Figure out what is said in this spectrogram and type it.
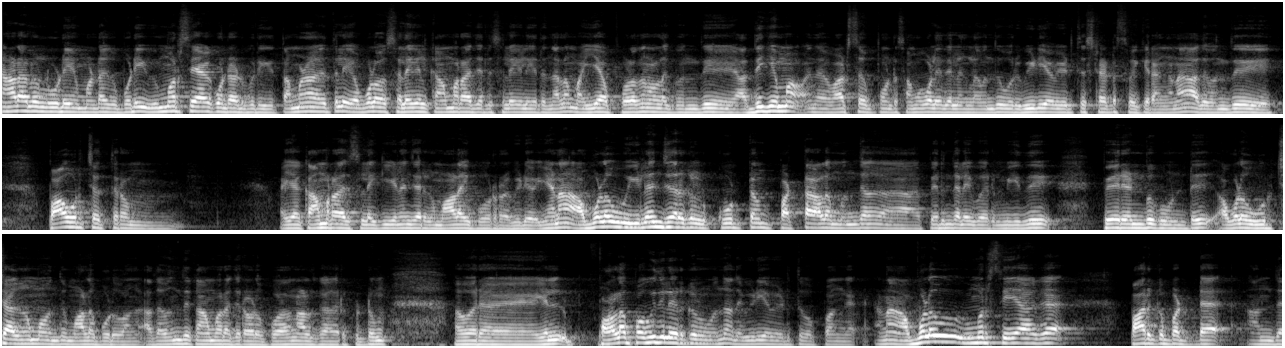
நாடாளுடைய மண்டகப்படி விமர்சையாக கொண்டாடப்படுகிறது. தமிழகத்தில் எவ்வளோ சிலைகள் காமராஜர் சிலைகள் இருந்தாலும் ஐயா பிறந்த நாளுக்கு வந்து அதிகமாக அந்த வாட்ஸ்அப் போன்ற சமூக வலைதளங்களை வந்து ஒரு வீடியோ எடுத்து ஸ்டேட்டஸ் வைக்கிறாங்கன்னா அது வந்து பாவூர் சத்திரம் ஐயா காமராஜர் சிலைக்கு இளைஞர்கள் மாலை போடுற வீடியோ ஏன்னா அவ்வளவு இளைஞர்கள் கூட்டம் பட்டாளம் வந்து பெருந்தலைவர் மீது பேரன்பு கொண்டு அவ்வளோ உற்சாகமாக வந்து மாலை போடுவாங்க. அதை வந்து காமராஜரோட பிறந்த நாளுக்காக இருக்கட்டும் அவர் எல் பல பகுதியில் இருக்கிறவங்க வந்து அந்த வீடியோவை எடுத்து வைப்பாங்க. ஆனால் அவ்வளவு விமர்சையாக பார்க்கப்பட்ட அந்த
